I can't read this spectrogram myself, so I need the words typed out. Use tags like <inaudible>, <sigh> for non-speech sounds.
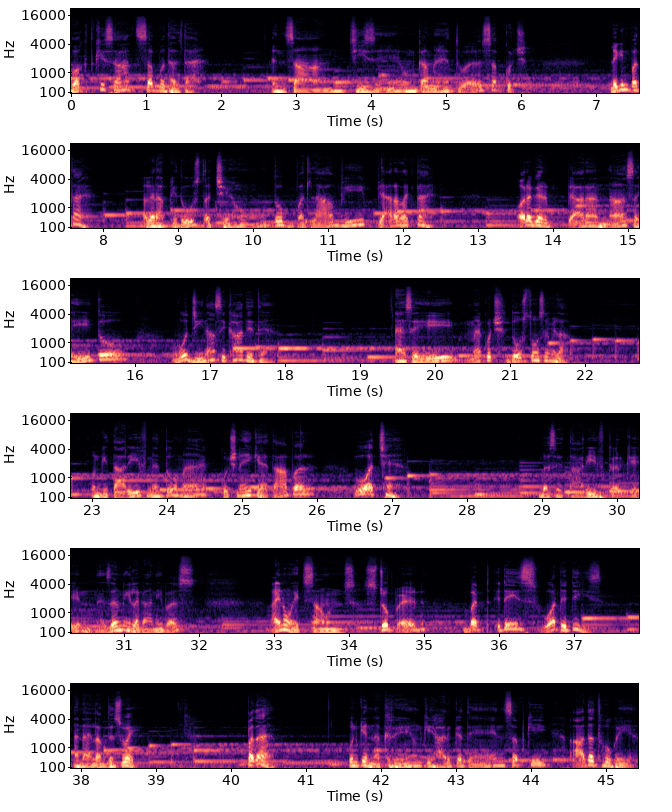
वक्त के साथ सब बदलता है। इंसान, चीज़ें, उनका महत्व, सब कुछ। लेकिन पता है, अगर आपके दोस्त अच्छे हों तो बदलाव भी प्यारा लगता है। और अगर प्यारा ना सही तो वो जीना सिखा देते हैं। ऐसे ही मैं कुछ दोस्तों से मिला। उनकी तारीफ़ में तो मैं कुछ नहीं कहता, पर वो अच्छे हैं। वैसे तारीफ़ करके नज़र नहीं लगानी बस। I know it sounds stupid but it is what it is and I love this way पता है, उनके नखरे, उनकी हरकतें, इन सब की आदत हो गई है।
